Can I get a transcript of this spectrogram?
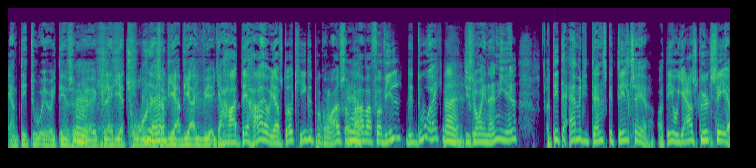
jamen det duer jo ikke, det er Nej. øh, gladiatorerne. Ja. altså, vi er, vi er, vi er, jeg har, det har jeg jo, jeg har stået og kigget på konkurrencer, som Ja. bare var for vilde. Det duer ikke. Nej. De slår hinanden ihjel. Og det, der er med de danske deltagere, og det er jo jeres skyld, ser,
